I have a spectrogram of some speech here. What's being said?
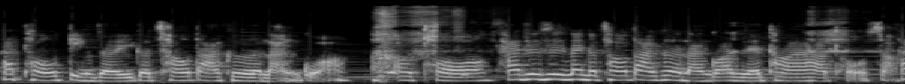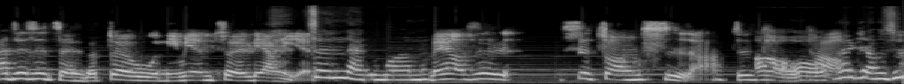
她头顶着一个超大颗的南瓜，哦头，她就是那个超大颗的南瓜直接套在她头上，她就是整个队伍里面最亮眼。真南瓜吗？没有是。是装饰啊，就是头套。我、哦哦、想说，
